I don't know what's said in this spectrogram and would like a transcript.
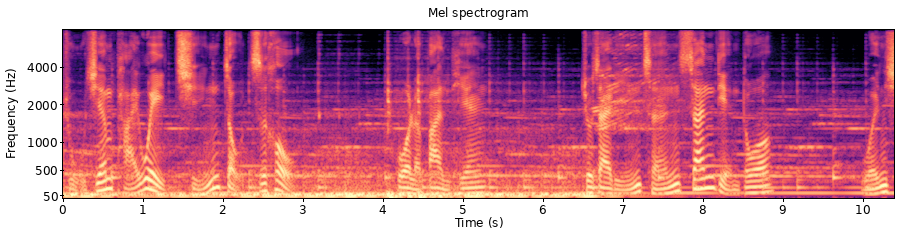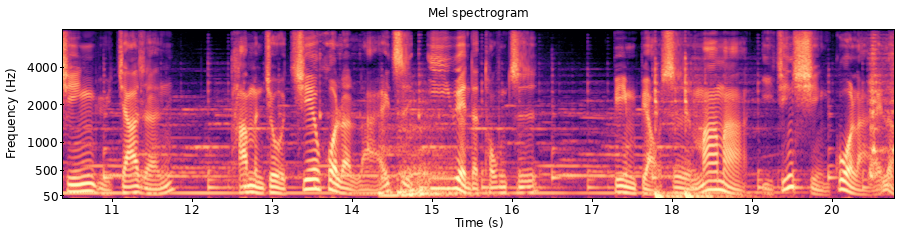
祖先牌位请走之后，过了半天。就在凌晨三点多，文心与家人，他们就接获了来自医院的通知，并表示妈妈已经醒过来了。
